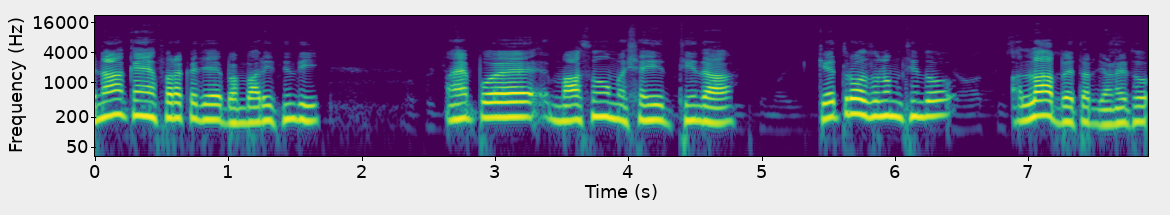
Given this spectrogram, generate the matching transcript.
बिना कंहिं फ़र्क़ जे बमबारी थींदी ऐं पोइ मासूम शहीद थींदा केतिरो ज़ुल्म थींदो अलाह बहितरु ॼाणे थो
